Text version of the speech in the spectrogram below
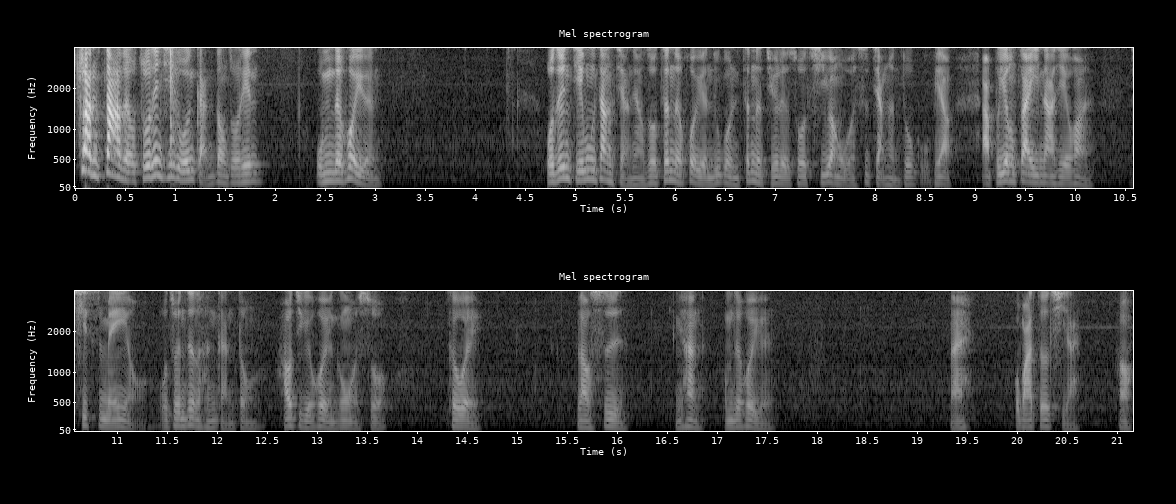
赚大的，昨天其实我很感动。昨天我们的会员，我昨天节目上讲讲说，真的会员，如果你真的觉得说希望我是讲很多股票啊，不用在意那些话，其实没有。我昨天真的很感动，好几个会员跟我说，各位。老师，你看我们这会员，来，我把它遮起来，好，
